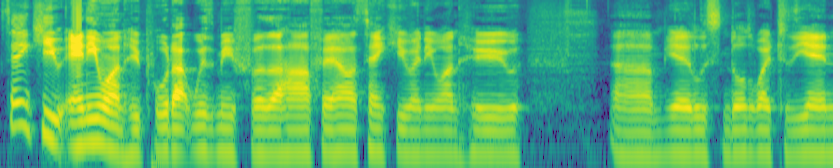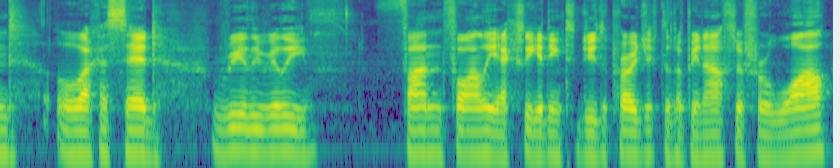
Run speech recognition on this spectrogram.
thank you anyone who pulled up with me for the half hour. Thank you anyone who, um, yeah, listened all the way to the end. Like I said, really, really fun finally actually getting to do the project that I've been after for a while.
